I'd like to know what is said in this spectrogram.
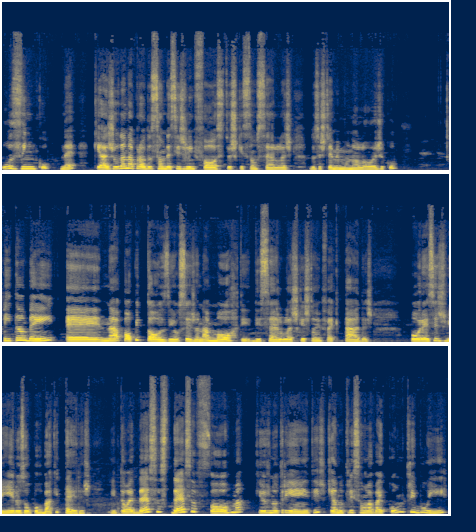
o zinco, né, que ajuda na produção desses linfócitos, que são células do sistema imunológico, e também é, na apoptose, ou seja, na morte de células que estão infectadas por esses vírus ou por bactérias. Então é dessa, dessa forma que os nutrientes, que a nutrição ela vai contribuir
